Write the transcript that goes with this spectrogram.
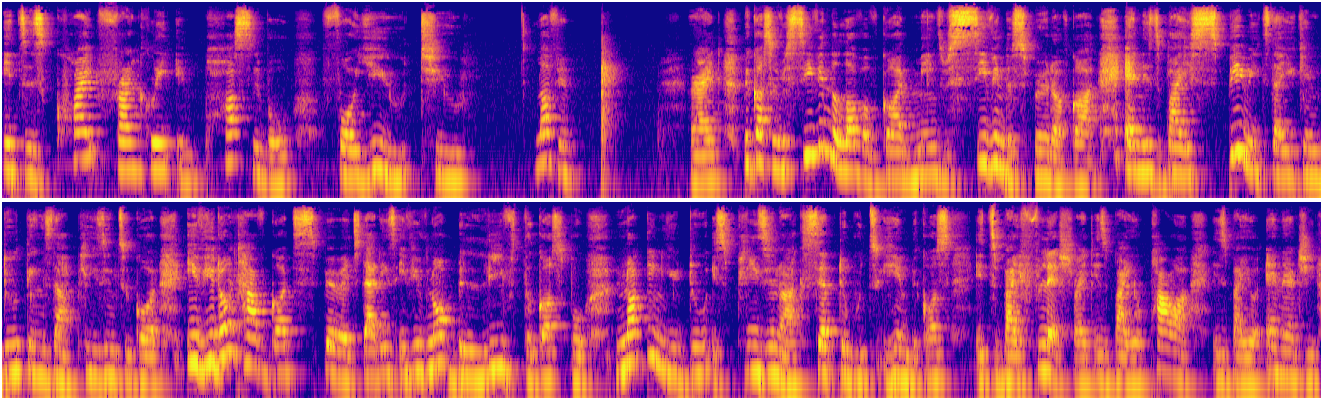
it is quite frankly impossible for you to love Him right? Because receiving the love of God means receiving the Spirit of God, and it's by Spirit that you can do things that are pleasing to God. If you don't have God's Spirit, that is, if you've not believed the gospel, nothing you do is pleasing or acceptable to Him because it's by flesh, right? It's by your power, it's by your energy.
